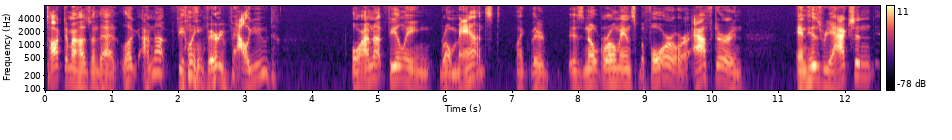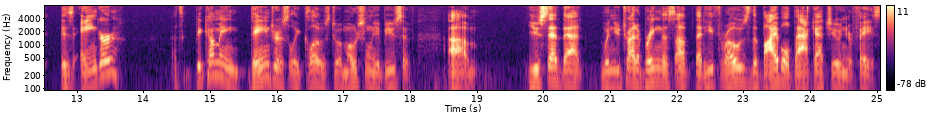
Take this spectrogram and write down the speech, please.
talk to my husband that, look, I'm not feeling very valued or I'm not feeling romanced. Like there is no romance before or after. And, and his reaction is anger. That's becoming dangerously close to emotionally abusive. Um, you said that when you try to bring this up, that he throws the Bible back at you in your face.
